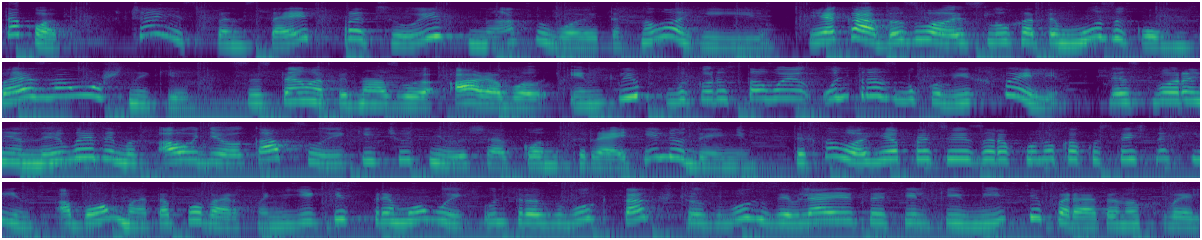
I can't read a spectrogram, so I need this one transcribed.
Так от, вчені з Penn State працюють над новою технологією, яка дозволить слухати музику без наушників. Система під назвою Arable Encrypt використовує ультразвукові хвилі для створення невидимих аудіокапсул, які чутні лише конкретній людині. Технологія працює за рахунок акустичних лінз або метаповерхонь, які спрямовують ультразвук так, що звук з'являється тільки в місці перетину хвиль.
